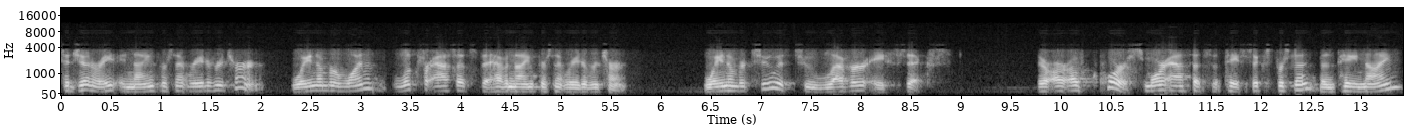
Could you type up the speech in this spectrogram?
to generate a 9% rate of return. Way number one, look for assets that have a 9% rate of return. Way number two is to lever a six. There are, of course, more assets that pay 6% than pay 9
